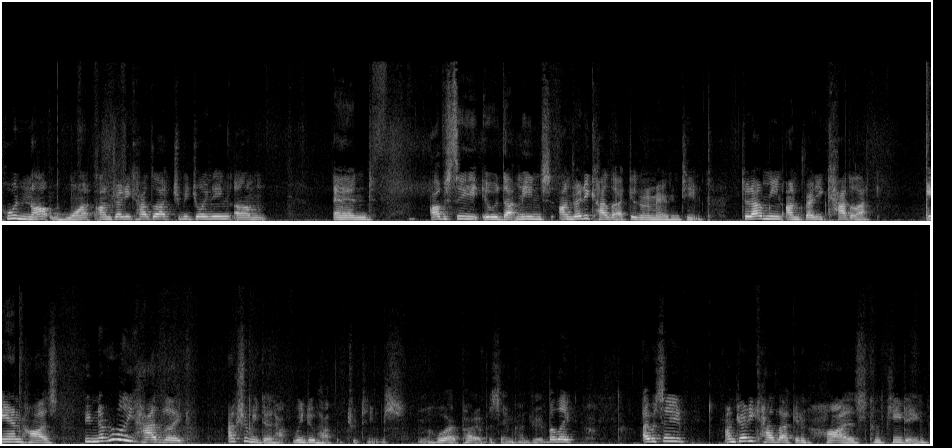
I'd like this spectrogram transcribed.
who would not want Andretti Cadillac to be joining. Um, and obviously it would that means Andretti Cadillac is an American team, so that would mean Andretti Cadillac and Haas. We've never really had like. Actually, we did have we do have two teams who are part of the same country, but like, I would say Andretti Cadillac and Haas competing.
